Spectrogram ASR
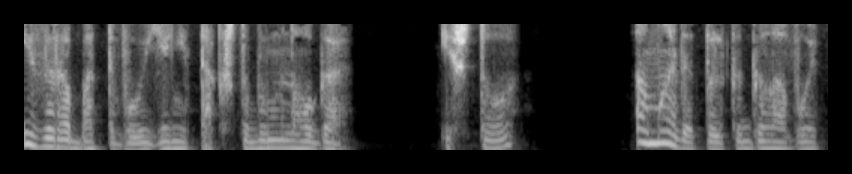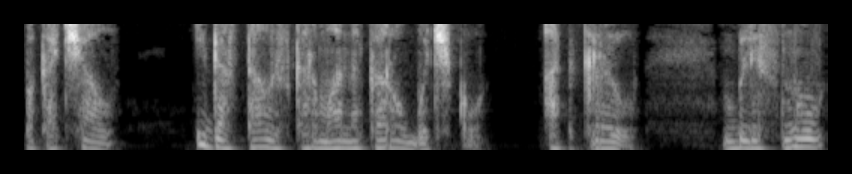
И зарабатываю я не так, чтобы много. И что? Амада только головой покачал и достал из кармана коробочку. Открыл. Блеснул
